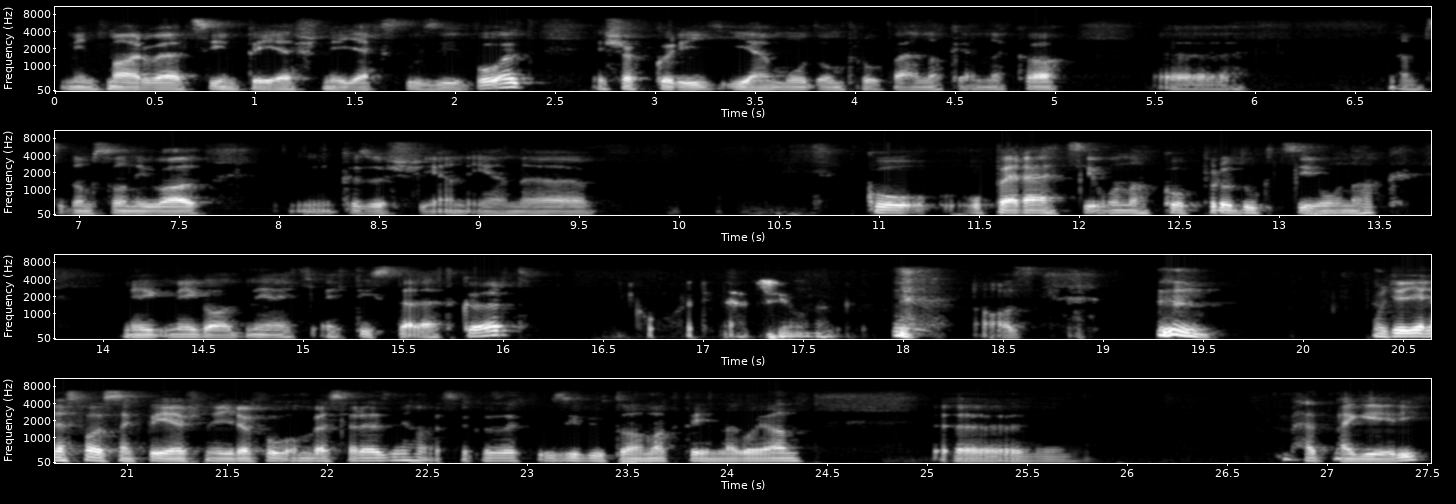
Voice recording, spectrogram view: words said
mint Marvel cím PS4 exkluzív volt, és akkor így ilyen módon próbálnak ennek a nem tudom, Sony-val közös ilyen, ilyen kooperációnak, koprodukciónak még, még adni egy, egy tiszteletkört. Koordinációnak. az. Úgyhogy én ezt valószínűleg PS4-re fogom beszerezni, ha ezek az exkluzív jutalmak tényleg olyan hát megéri.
